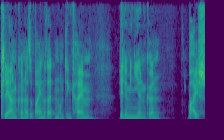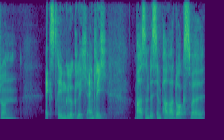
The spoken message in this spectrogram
klären können, also Bein retten und den Keim eliminieren können, war ich schon extrem glücklich. Eigentlich war es ein bisschen paradox, weil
